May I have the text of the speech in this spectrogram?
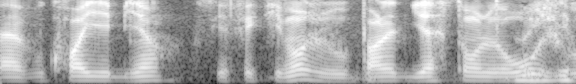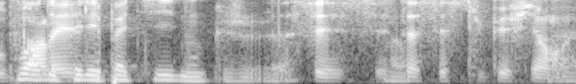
Ah, Vous croyez bien Parce qu'effectivement, je vais vous parler de Gaston Leroux. Je des vous pouvoirs de télépathie, donc je. C'est c'est Ah. assez stupéfiant. Ouais.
